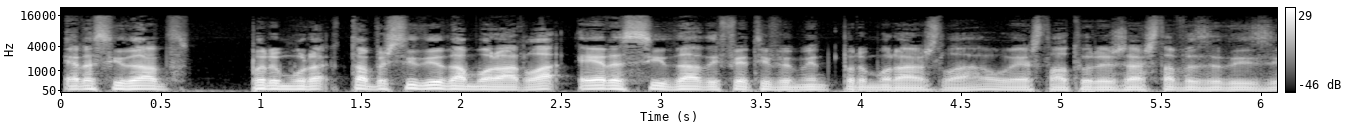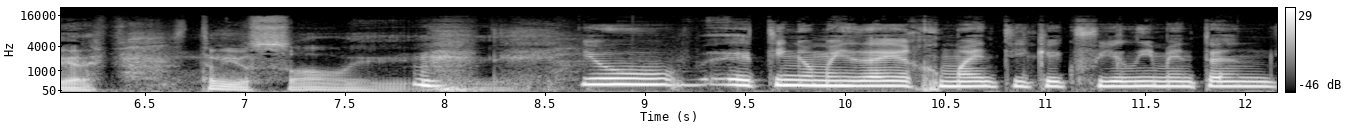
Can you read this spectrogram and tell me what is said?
Era a cidade para morar, estavas decidida a morar lá, era cidade efetivamente para morares lá? Ou a esta altura já estavas a dizer, então e o sol? E, eu, eu, tinha uma ideia romântica que fui alimentando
